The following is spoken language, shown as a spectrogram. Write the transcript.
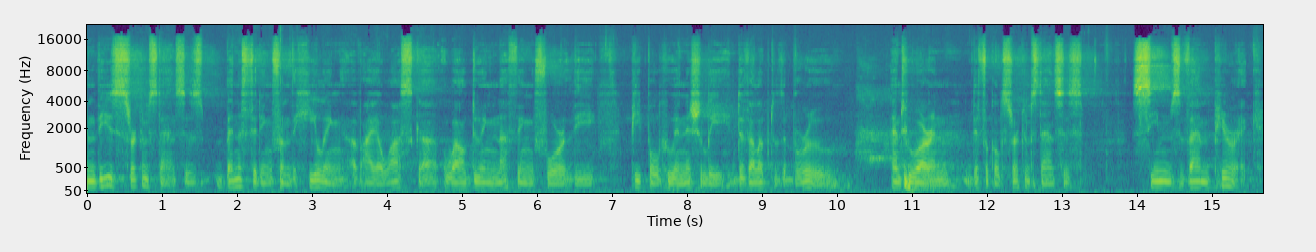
In these circumstances, benefiting from the healing of ayahuasca while doing nothing for the people who initially developed the brew and who are in difficult circumstances seems vampiric.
